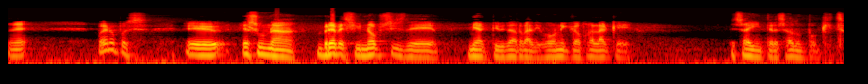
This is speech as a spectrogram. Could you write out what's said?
Eh, Bueno, pues eh, es una breve sinopsis de mi actividad radiofónica. Ojalá que les haya interesado un poquito.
